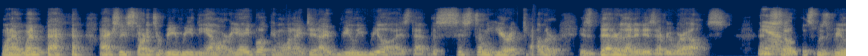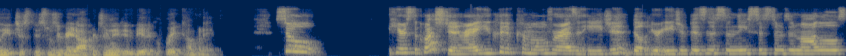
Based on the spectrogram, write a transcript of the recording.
when I went back, I actually started to reread the MREA book. And when I did, I really realized that the system here at Keller is better than it is everywhere else. And yeah. so this was really just, this was a great opportunity to be at a great company. So here's the question, right? You could have come over as an agent, built your agent business in these systems and models,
